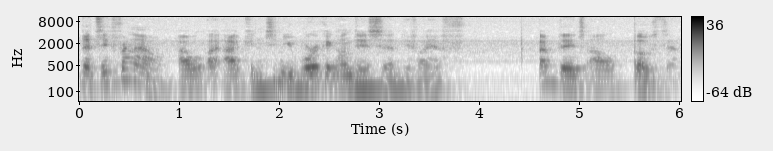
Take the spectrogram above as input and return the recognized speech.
that's it for now. I will I, I continue working on this and if I have updates I'll post them.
